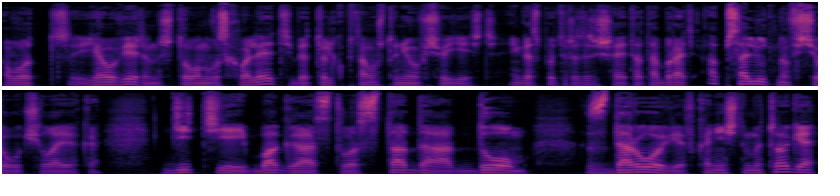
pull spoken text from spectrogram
А вот я уверен, что он восхваляет тебя только потому, что у него все есть. И Господь разрешает отобрать абсолютно все у человека. Детей, богатство, стада, дом, здоровье. В конечном итоге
